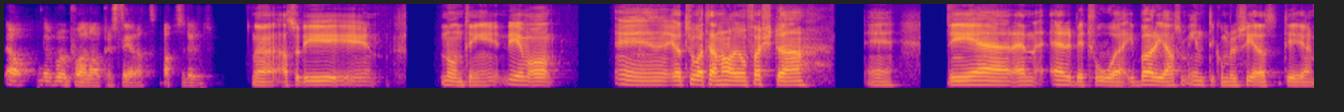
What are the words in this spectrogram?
Ja, det beror på hur han har presterat. Absolut. Alltså det är någonting. Det var. Eh, jag tror att han har de första. Eh, det är en RB2 i början som inte kommuniceras. Det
